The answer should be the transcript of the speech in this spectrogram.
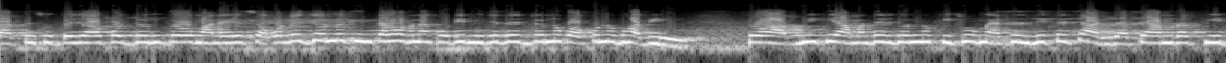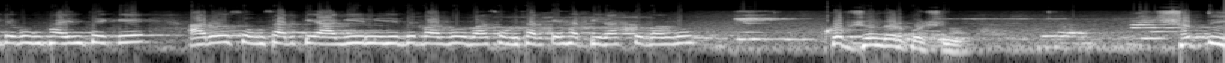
রাতে শুতে যাওয়া পর্যন্ত মানে সকলের জন্য চিন্তা ভাবনা করি নিজেদের জন্য কখনো ভাবিনি। তো আপনি কি আমাদের জন্য কিছু মেসেজ দিতে চান? যাতে আমরা ফিট এবং ফাইন থেকে আরও সংসারকে আগিয়ে নিয়ে যেতে পারব বা সংসারকে হ্যাপি রাখতে পারব? খুব সুন্দর প্রশ্ন। সত্যি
